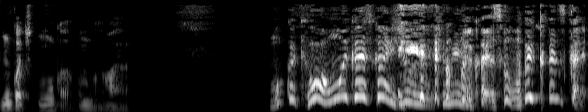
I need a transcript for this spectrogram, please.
う一回、ちょもう一回、もう一回、はい。もう一回今日は思い返す会にしようよ、シミュ思い。返す、思い返すかい。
